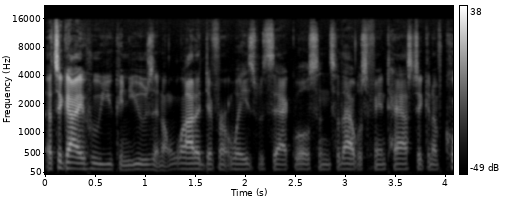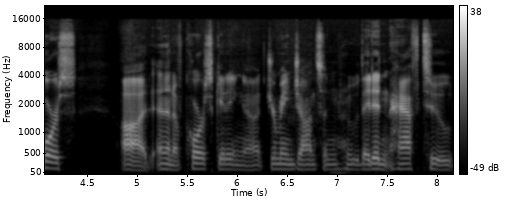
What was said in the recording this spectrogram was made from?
That's a guy who you can use in a lot of different ways with Zach Wilson. So that was fantastic. And of course, uh, and then of course getting uh, Jermaine Johnson, who they didn't have to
